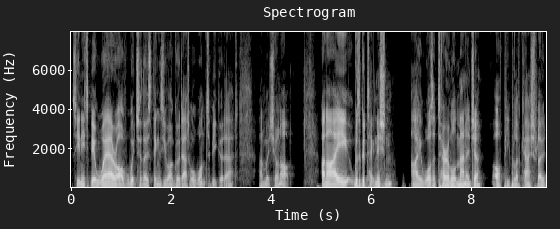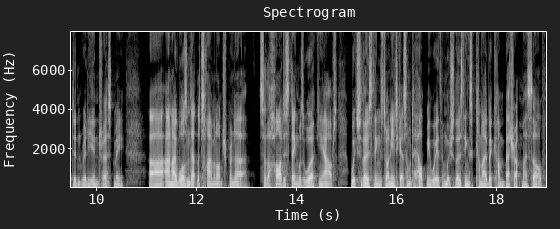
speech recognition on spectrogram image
So you need to be aware of which of those things you are good at or want to be good at and which you're not. And I was a good technician. I was a terrible manager of people of cash flow, didn't really interest me. Uh, and I wasn't at the time an entrepreneur. So the hardest thing was working out which of those things do I need to get someone to help me with, and which of those things can I become better at myself.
